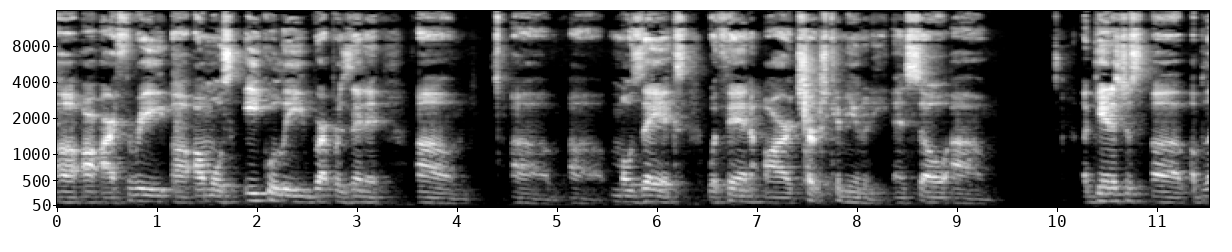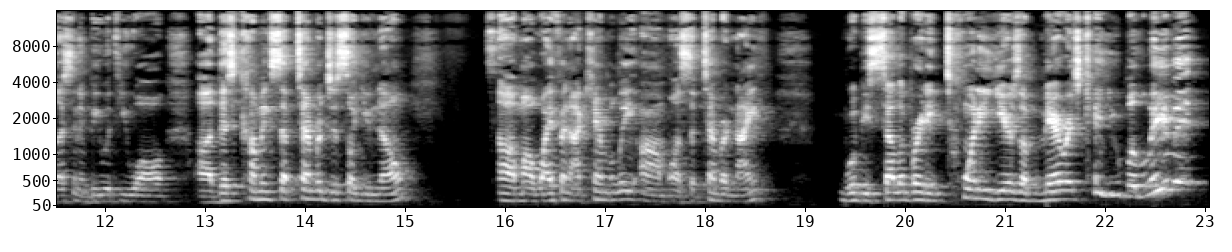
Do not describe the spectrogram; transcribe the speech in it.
are our three almost equally represented um, um mosaics within our church community. And so, um, again, it's just a, a, blessing to be with you all. this coming September, just so you know, my wife and I, Kimberly, um, on September 9th, will be celebrating 20 years of marriage. Can you believe it?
